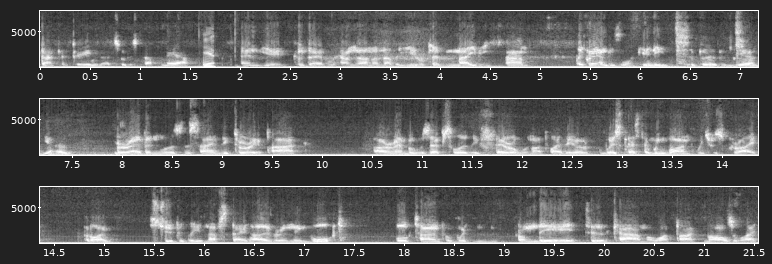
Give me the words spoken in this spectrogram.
can't compare with that sort of stuff now. Yeah. And yeah, could they have hung on another year or two? Maybe. Um, the ground is like any suburban ground. You know, Moorabbin was the same. Victoria Park, I remember, was absolutely feral when I played there at West Coast, and we won, which was great. But I stupidly enough stayed over and then walked walked home from Whitten, from there to the car. My wife parked miles away.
